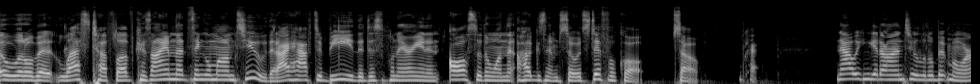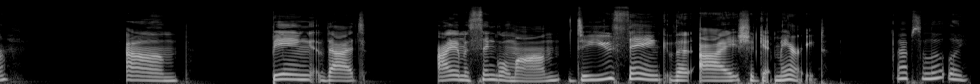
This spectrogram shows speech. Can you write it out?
a little bit less tough love because I am that single mom too, that I have to be the disciplinarian and also the one that hugs him. So it's difficult. So, okay. Now we can get on to a little bit more. Um, being that I am a single mom. Do you think that I should get married? Absolutely.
